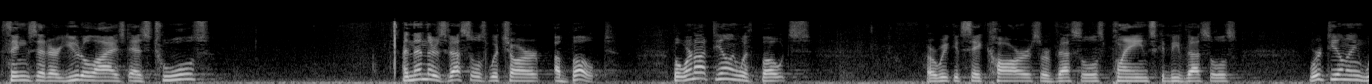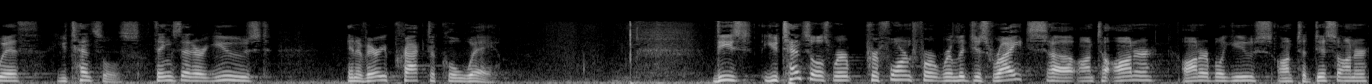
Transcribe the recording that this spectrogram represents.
things that are utilized as tools. And then there's vessels which are a boat. But we're not dealing with boats or we could say cars or vessels, planes could be vessels. We're dealing with utensils, things that are used in a very practical way. These utensils were performed for religious rites, uh, onto honor, honorable use, onto dishonor.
